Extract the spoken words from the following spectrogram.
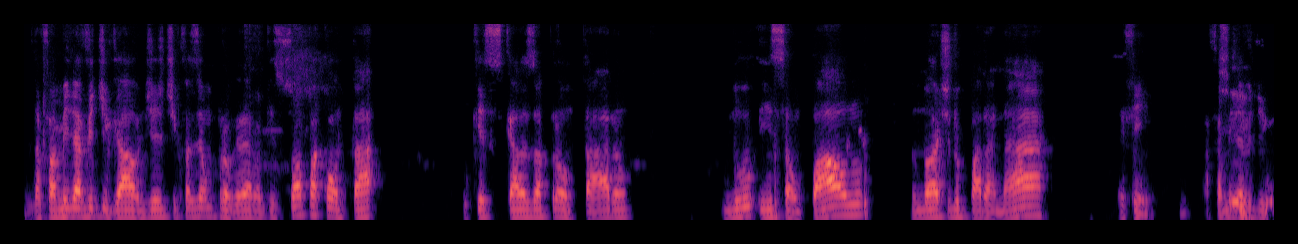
Da família Vidigal. Um dia a gente tinha que fazer um programa aqui só para contar o que esses caras aprontaram no, em São Paulo, no norte do Paraná, enfim, a família Sim. Vidigal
